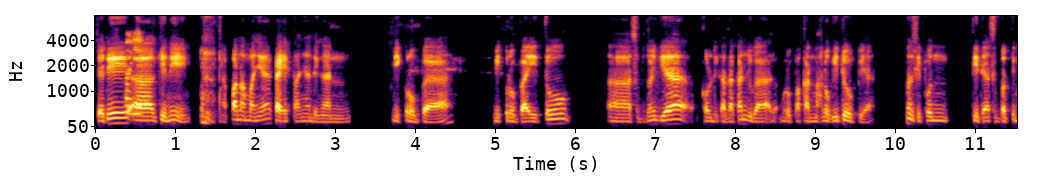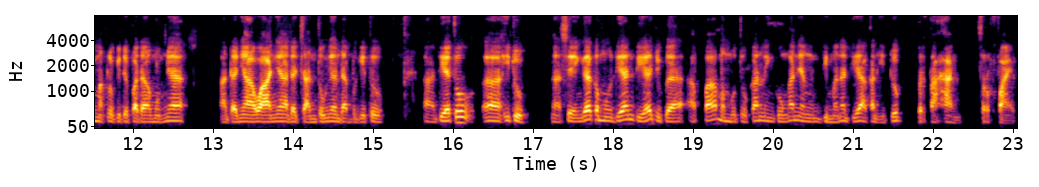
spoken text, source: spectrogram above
Jadi oh, iya. uh, gini, apa namanya kaitannya dengan mikroba. Mikroba itu uh, sebetulnya dia kalau dikatakan juga merupakan makhluk hidup ya, meskipun tidak seperti makhluk hidup pada umumnya ada nyawanya, ada jantungnya, tidak begitu. Nah, dia itu uh, hidup. Nah, sehingga kemudian dia juga apa membutuhkan lingkungan yang di mana dia akan hidup bertahan, survive.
